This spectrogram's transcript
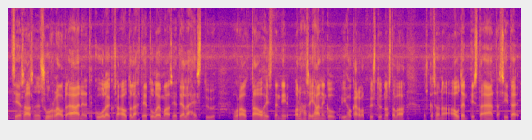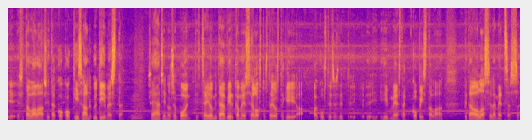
että siihen saa sellainen surround äänen, että kuulee, kun se auto lähtee tulemaan sieltä ja lähestyy, hurauttaa ohi sitten, niin onhan se ihan niin kuin ihokarvat pystyy nostavaa, koska se on autenttista ääntä siitä, se tavallaan sitä koko kisan ytimestä. Mm. Sehän siinä on se pointti. Se ei ole mitään virkamiesselostusta jostakin akustisesti himmeästä kopista, vaan pitää olla siellä metsässä.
